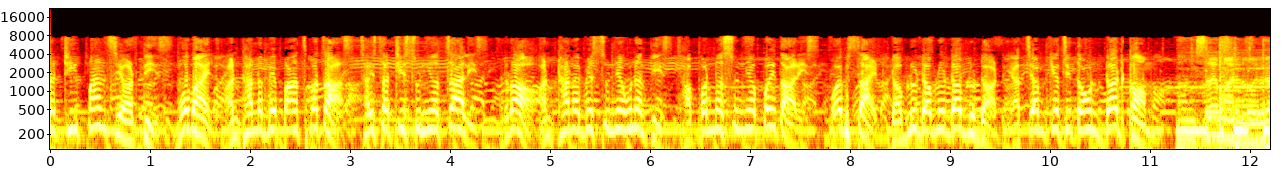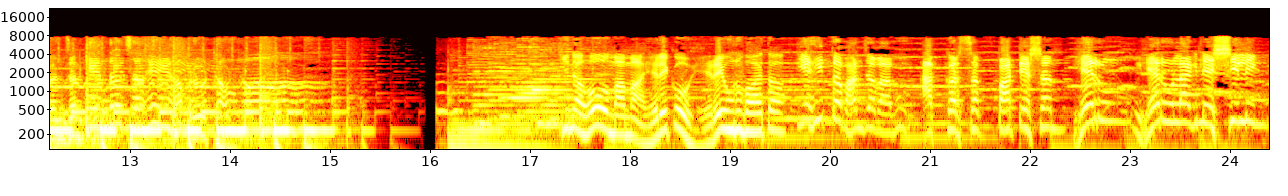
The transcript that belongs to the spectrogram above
एकसठी पाँच सय अडतिस मोबाइल अन्ठानब्बे पाँच पचास छैसठी शून्य चालिस र अन्ठानब्बे शून्य उन्तिस छप्पन्न शून्य पैतालिस वेबसाइट डब्लु डब्लु डब्लु डट एचएमके चितौन डट कम। मनोरञ्जन केन्द्र छ है हाम्रो ठाउँमा। किन हो मामा हेरेको हेरै हुनुभयो त? यही त भन्छ बाबु। आकर्षक पाटेसन हेरौँ हेरौँ लाग्ने सिलिङ।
